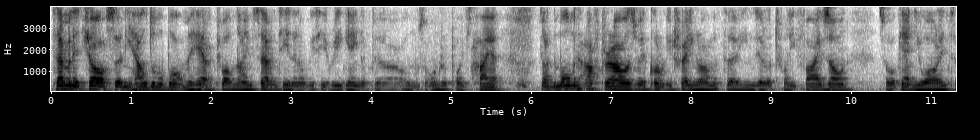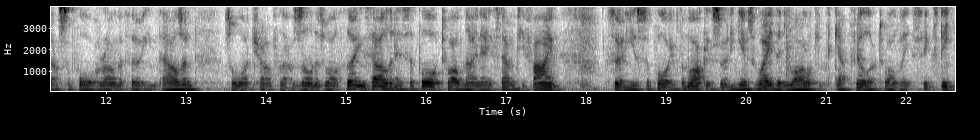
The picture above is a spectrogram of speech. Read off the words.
10 minute chart certainly held double bottom here at 12,970 then obviously it regained up to uh, almost 100 points higher. At the moment after hours we're currently trading around the 13,025 zone. So again you are into that support around the 13,000 so watch out for that zone as well. 13,000 is support 12,9875 certainly is support. If the market certainly gives way then you are looking to gap fill at 12,860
